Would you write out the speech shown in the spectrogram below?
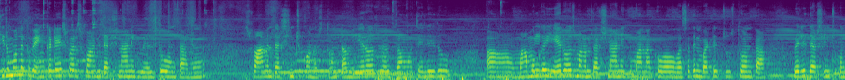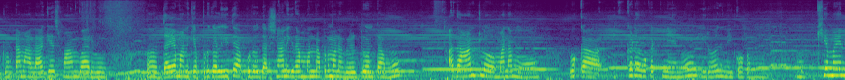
తిరుమలకు వెంకటేశ్వర స్వామి దర్శనానికి వెళ్తూ ఉంటాము. స్వామిని దర్శించుకొని వస్తుంటాం. ఏ రోజు వెళ్తామో తెలీదు. మామూలుగా ఏ రోజు మనం దర్శనానికి మనకు వసతిని బట్టి చూస్తూ ఉంటాం. వెళ్ళి దర్శించుకుంటుంటాం. అలాగే స్వామివారు దయ మనకి ఎప్పుడు కలిగితే అప్పుడు దర్శనానికి రమ్మన్నప్పుడు మనం వెళ్తూ ఉంటాము. ఆ దాంట్లో మనము ఒక ఇక్కడ ఒకటి నేను ఈరోజు మీకు ఒక ముఖ్యమైన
